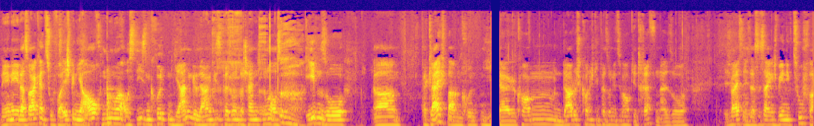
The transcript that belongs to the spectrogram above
nee, nee, das war kein Zufall. Ich bin ja auch nur aus diesen Gründen hier angelangt. Diese Person ist wahrscheinlich nur aus ebenso ähm, vergleichbaren Gründen hierher gekommen. Und dadurch konnte ich die Person jetzt überhaupt hier treffen. Also, ich weiß nicht, das ist eigentlich wenig Zufall,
